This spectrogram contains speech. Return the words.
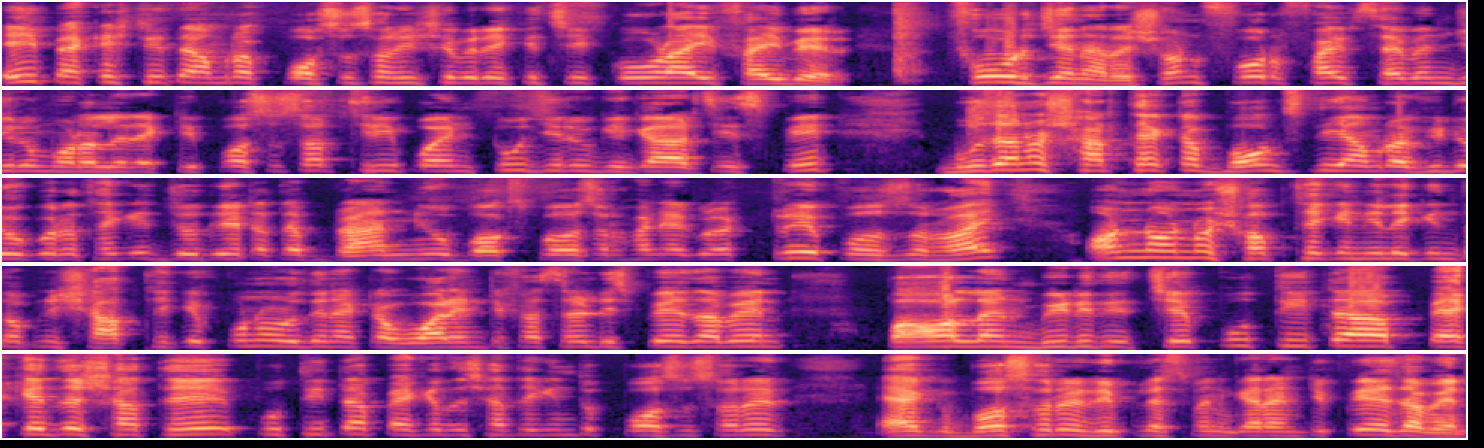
এই প্যাকেজটিতে আমরা প্রসেসর হিসেবে রেখেছি কোর আই ফাইভের four generation four five seven zero মডেলের একটি processor three point two zero গিগার্স স্পিড বোঝানোর স্বার্থে একটা বক্স দিয়ে আমরা ভিডিও করে থাকি, যদি এটাতে ব্র্যান্ড নিউ বক্স প্রসেসর হয় না, এগুলো ট্রে প্রসেসর হয়। অন্য অন্য সব থেকে নিলে কিন্তু আপনি সাত থেকে পনেরো দিন একটা ওয়ারেন্টি ফ্যাসিলিটিস পেয়ে যাবেন। পাওয়ার লাইন বিডি দিচ্ছে। প্রতিটা প্যাকেজের সাথে, প্রতিটা প্যাকেজের সাথে কিন্তু প্রসেসরের এক বছরের রিপ্লেসমেন্ট গ্যারান্টি পেয়ে যাবেন।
